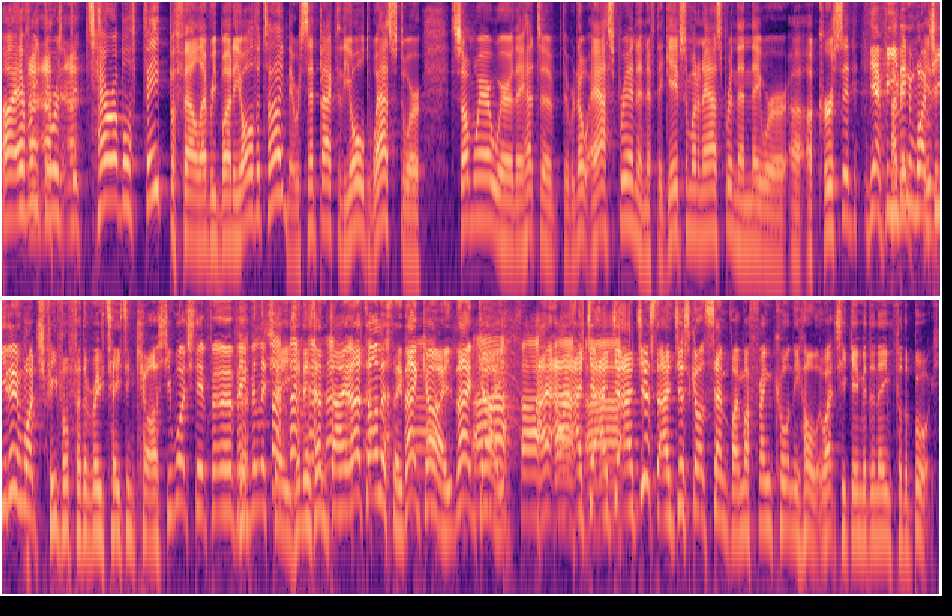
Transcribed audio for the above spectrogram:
Uh, every Uh, there was uh, a terrible fate befell everybody all the time. They were sent back to the old west or somewhere where they had to. There were no aspirin, and if they gave someone an aspirin, then they were uh, accursed. Yeah, but you I didn't watch it. You didn't watch people for the rotating cast. You watched it for Hervé Villechaize and his undying. That's honestly that guy. That guy. I, I, I, I, I just, I just got sent by my friend Courtney Holt, who actually gave me the name for the book.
